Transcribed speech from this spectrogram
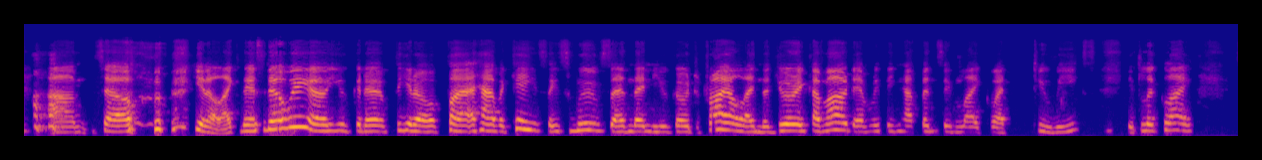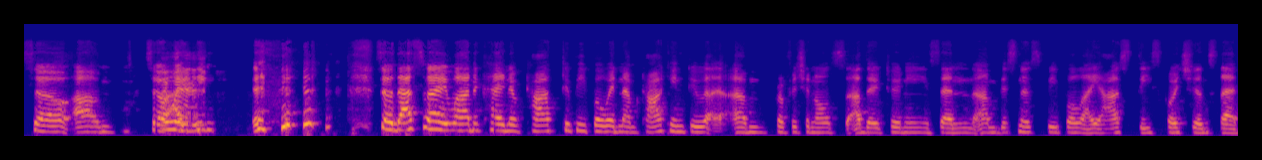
um, so, you know, like there's no way uh, you could have, you know, have a case, it moves, and then you go to trial and the jury come out. Everything happens in like what two weeks? It looked like. So, um, so I, I think. so that's why I want to kind of talk to people when I'm talking to uh, um, professionals, other attorneys, and um, business people. I ask these questions that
